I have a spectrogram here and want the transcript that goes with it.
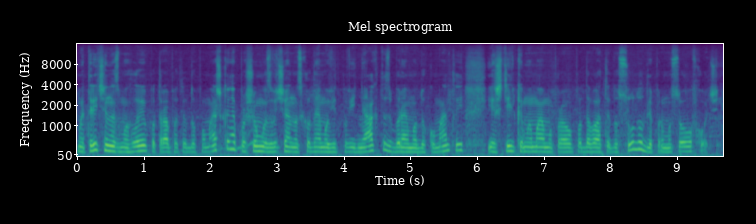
ми тричі не змогли потрапити до помешкання, про що ми, звичайно, складаємо відповідні акти, зберемо документи, і ж тільки ми маємо право подавати до суду для примусового входження.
